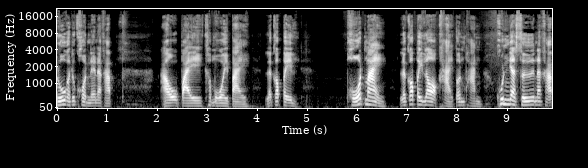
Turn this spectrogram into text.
รู้กับทุกคนเนี่ยนะครับ เอาไปขโมยไป แล้วก็ไปโพสต์ใหม่ แล้วก็ไปหลอกขายต้นพันธุ์ คุณอย่าซื้อนะครับ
